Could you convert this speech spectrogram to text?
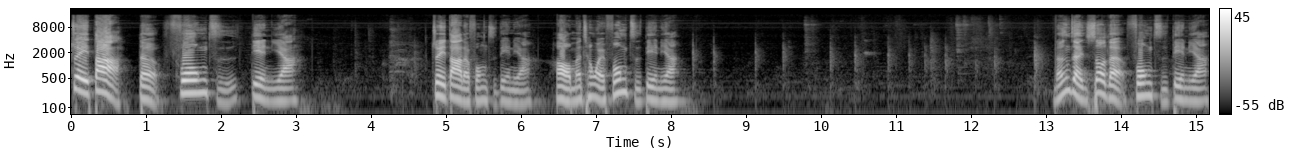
最大的峰值电压，最大的峰值电压，好，我们称为峰值电压，能忍受的峰值电压。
